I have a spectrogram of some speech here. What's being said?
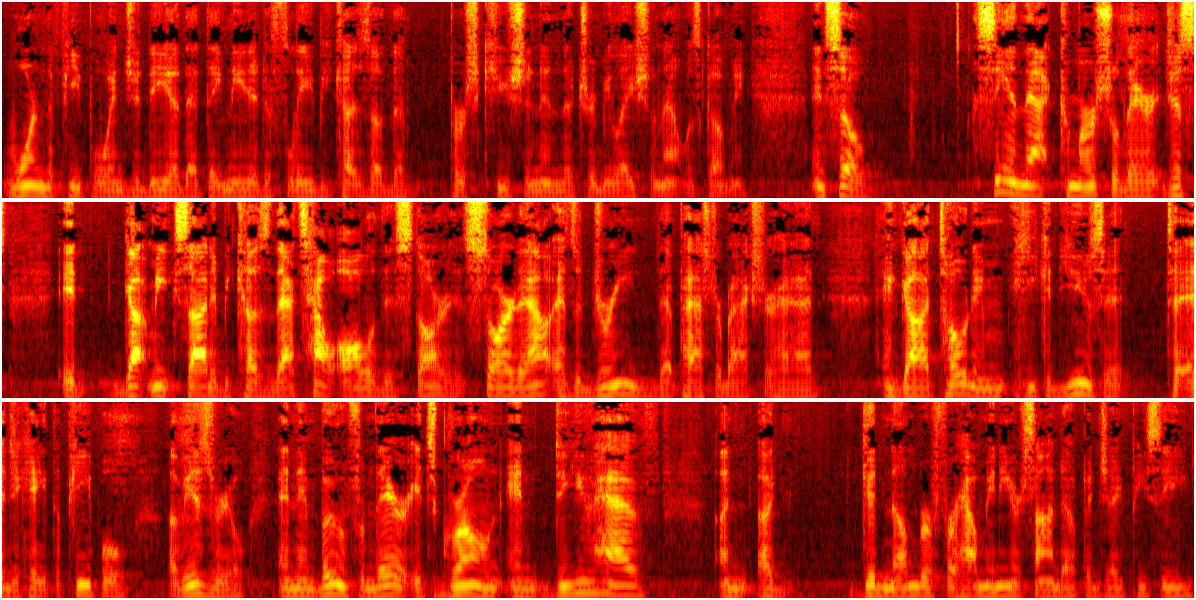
warn the people in judea that they needed to flee because of the persecution and the tribulation that was coming. And so seeing that commercial there it just it got me excited because that's how all of this started. It started out as a dream that pastor baxter had and God told him he could use it to educate the people of Israel. And then, boom, from there it's grown. And do you have a, a good number for how many are signed up in JPC?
